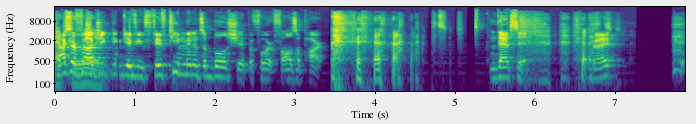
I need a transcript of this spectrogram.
Dr fauci can give you 15 minutes of bullshit before it falls apart that's it right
